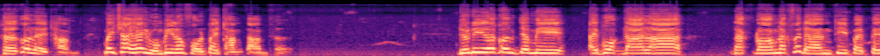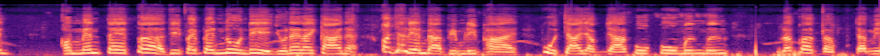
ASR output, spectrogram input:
เธอก็เลยทำไม่ใช่ให้หลวงพี่น้ำฝนไปทำตามเธอ เดี๋ยวนี้แล้วก็จะมีไอ้พวกดารา นักร้องนักแสดงที่ไปเป็นคอมเมนเตเตอร์ที่ไปเป็นนู่นนี่อยู่ในรายการน่ะก็จะเรียนแบบพิมพ์รีพายพูดจาหยาบหยาปูปูมึงมึงแล้วก็แบบจะมี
